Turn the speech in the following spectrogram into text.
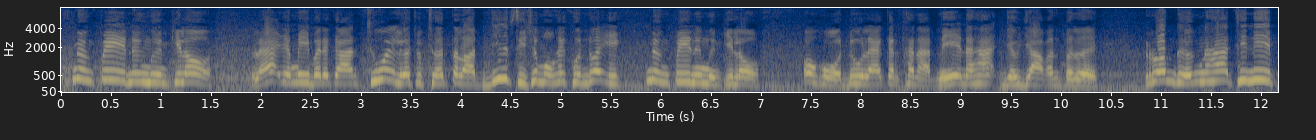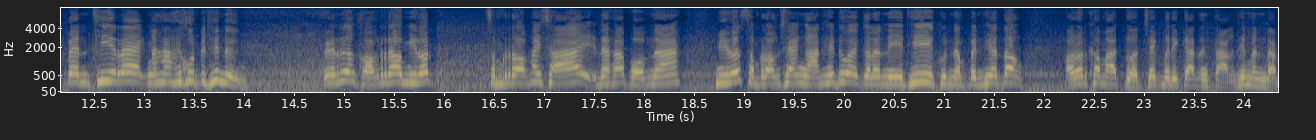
1 ปี 10,000 กิโล และยังมีบริการช่วยเหลือฉุกเฉินตลอด 24 ชั่วโมงให้คุณด้วยอีก 1 ปี 10,000 กิโล โอ้โห ดูแลกันขนาดนี้นะฮะ ยาวๆ กันไปเลย รวมถึงนะฮะ ที่นี่เป็นที่แรกนะฮะ ให้คุณเป็นที่หนึ่งในเรื่องของเรามีรถสำรองให้ใช้นะครับผมนะ มีรถสำรองใช้งานให้ด้วยกรณีที่คุณจำเป็นที่จะต้อง เอารถเข้ามาตรวจเช็คบริการต่างๆ ที่มันแบบ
